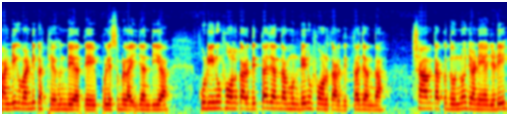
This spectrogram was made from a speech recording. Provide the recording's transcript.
ਆਂਢੀ ਗੁਆਂਢੀ ਇਕੱਠੇ ਹੁੰਦੇ ਆ ਤੇ ਪੁਲਿਸ ਬੁਲਾਈ ਜਾਂਦੀ ਆ। ਕੁੜੀ ਨੂੰ ਫੋਨ ਕਰ ਦਿੱਤਾ ਜਾਂਦਾ, ਮੁੰਡੇ ਨੂੰ ਫੋਨ ਕਰ ਦਿੱਤਾ ਜਾਂਦਾ। ਸ਼ਾਮ ਤੱਕ ਦੋਨੋਂ ਜਣੇ ਆ ਜਿਹੜੇ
